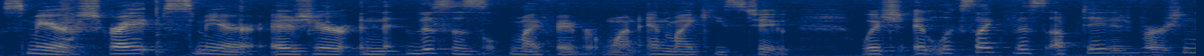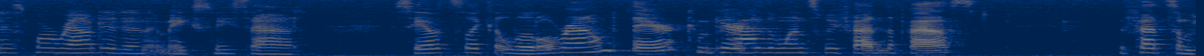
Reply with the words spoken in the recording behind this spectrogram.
smear, scrape, smear as you're, and this is my favorite one and Mikey's too, which it looks like this updated version is more rounded and it makes me sad. See how it's like a little round there compared to the ones we've had in the past? We've had some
